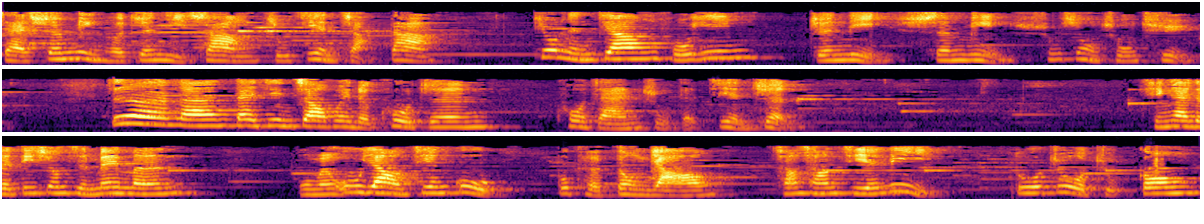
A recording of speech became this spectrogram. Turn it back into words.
在生命和真理上逐渐长大，就能将福音、真理、生命输送出去，自然而然带进教会的扩增，扩展主的见证。亲爱的弟兄姊妹们，我们务要坚固，不可动摇，常常竭力多做主公。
